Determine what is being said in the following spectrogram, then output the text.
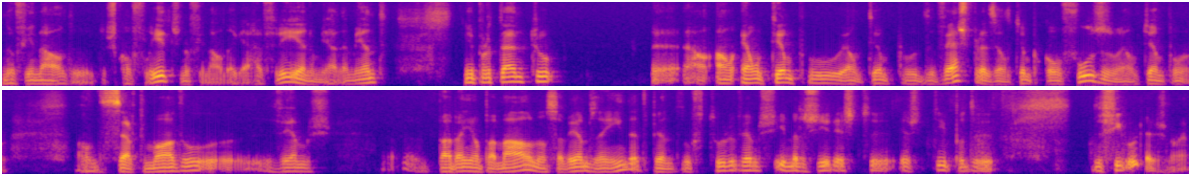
no final dos conflitos, no final da Guerra Fria, nomeadamente, e portanto eh, é um tempo é um tempo de vésperas, é um tempo confuso, é um tempo onde de certo modo vemos para bem ou para mal, não sabemos ainda, depende do futuro, vemos emergir este este tipo de de figuras, não é?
